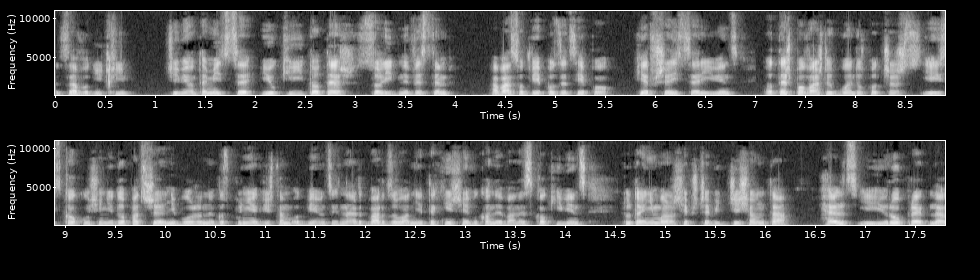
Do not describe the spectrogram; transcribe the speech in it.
zawodniczki. Dziewiąte miejsce Yuki, to też solidny występ, awans o dwie pozycje po pierwszej serii, więc no też poważnych błędów podczas jej skoku się nie dopatrzyłem, nie było żadnego spóźnienia gdzieś tam odbijających nart, bardzo ładnie technicznie wykonywane skoki, więc tutaj nie można się przyczepić. Dziesiąta Helc i Ruprecht, dla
